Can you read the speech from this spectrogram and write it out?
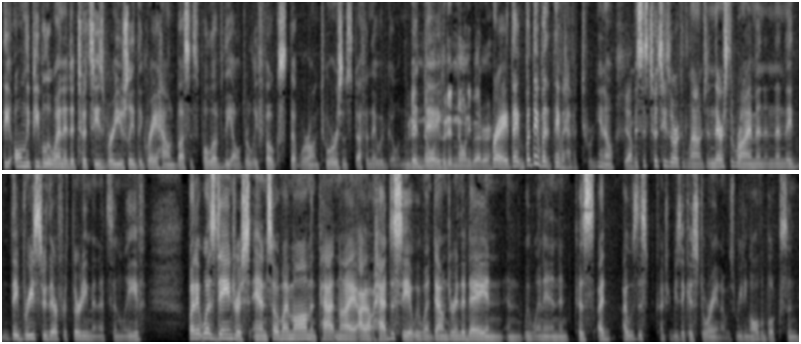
the only people who went into Tootsie's were usually the Greyhound buses full of the elderly folks that were on tours and stuff. And they would go in the who didn't know midday. who didn't know any better. Right. They, but they would they would have a tour. You know, Yeah. this is Tootsie's Orchid Lounge, and there's the Ryman, and then they they breeze through there for 30 minutes and leave. But it was dangerous, and so my mom and Pat and I, I had to see it. We went down during the day, and and we went in, and because I I was this country music historian, I was reading all the books, and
